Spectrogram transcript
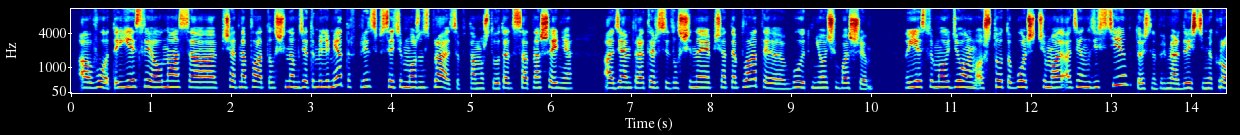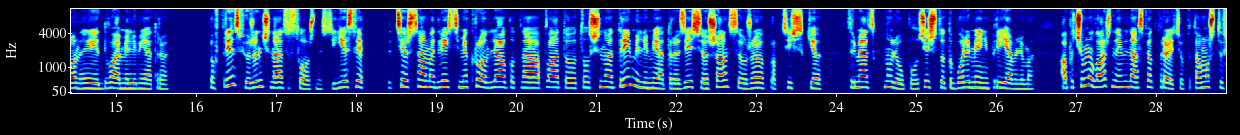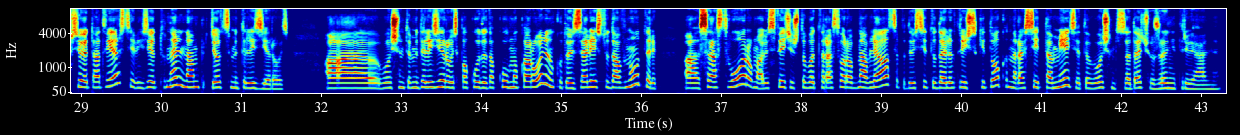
А, вот. И если у нас а, печатная плата толщина где-то миллиметр, в принципе, с этим можно справиться, потому что вот это соотношение а, диаметра отверстия толщины печатной платы будет не очень большим. Но если мы уйдем что-то больше, чем 1 к 10, то есть, например, 200 микрон и 2 миллиметра, то, в принципе, уже начинаются сложности. Если те же самые 200 микрон лягут на плату толщиной 3 миллиметра, здесь шансы уже практически стремятся к нулю, получить что-то более-менее приемлемое. А почему важно именно аспект ретио? Потому что все это отверстие, везде туннель нам придется металлизировать. А, в общем-то, металлизировать какую-то такую макаронинку, то есть залезть туда внутрь а, с раствором, обеспечить, чтобы этот раствор обновлялся, подвести туда электрический ток, нарастить там медь, это, в общем-то, задача уже нетривиальная.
